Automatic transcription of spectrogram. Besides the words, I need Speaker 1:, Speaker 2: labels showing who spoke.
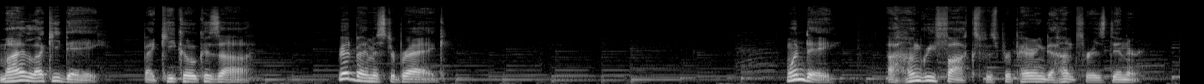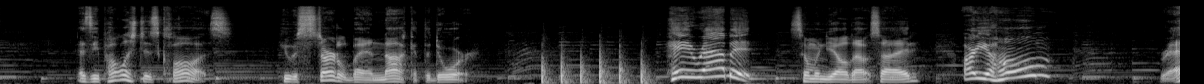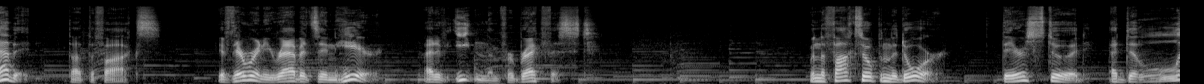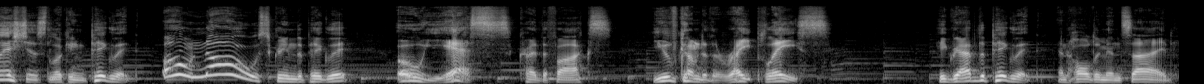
Speaker 1: My Lucky Day by Keiko Kasza. Read by Mr. Bragg. One day, a hungry fox was preparing to hunt for his dinner. As he polished his claws, he was startled by a knock at the door. Hey, Rabbit! Someone yelled outside. Are you home? Rabbit, thought the fox. If there were any rabbits in here, I'd have eaten them for breakfast. When the fox opened the door, there stood a delicious looking piglet. Oh no! screamed the piglet. Oh yes, cried the fox. You've come to the right place. He grabbed the piglet and hauled him inside.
